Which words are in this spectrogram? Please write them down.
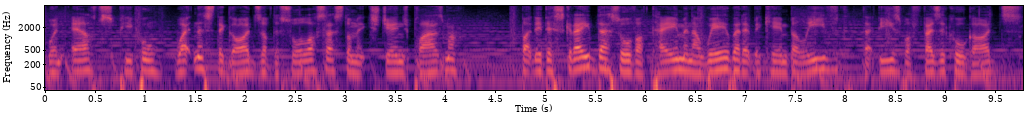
When Earth's people witnessed the gods of the solar system exchange plasma, but they described this over time in a way where it became believed that these were physical gods.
